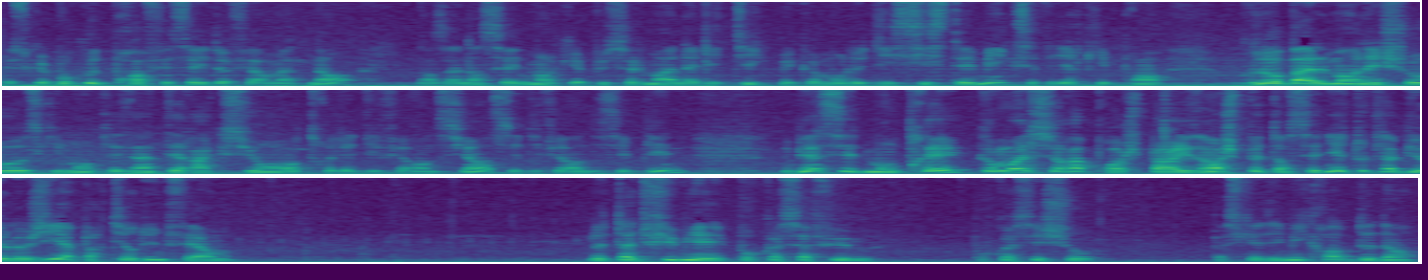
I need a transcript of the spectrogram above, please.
et ce que beaucoup de profs essayent de faire maintenant, dans un enseignement qui est plus seulement analytique, mais comme on le dit systémique, c'est-à-dire qui prend globalement les choses, qui montre les interactions entre les différentes sciences, les différentes disciplines, eh bien c'est de montrer comment elles se rapprochent. Par exemple, je peux t'enseigner toute la biologie à partir d'une ferme. Le tas de fumier, pourquoi ça fume? Pourquoi c'est chaud? Parce qu'il y a des microbes dedans.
